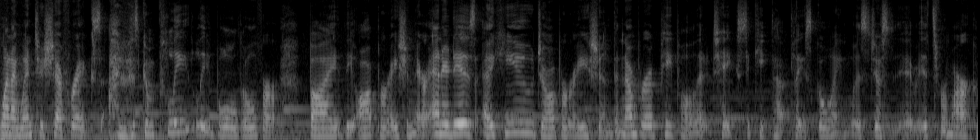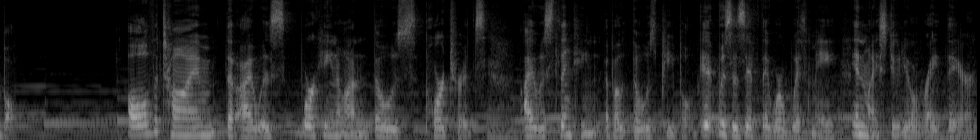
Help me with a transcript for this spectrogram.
when I went to Chef Rick's, I was completely bowled over by the operation there. And it is a huge operation. The number of people that it takes to keep that place going was just, it's remarkable all the time that I was working on those portraits, I was thinking about those people. It was as if they were with me in my studio right there.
